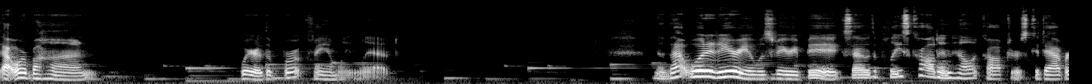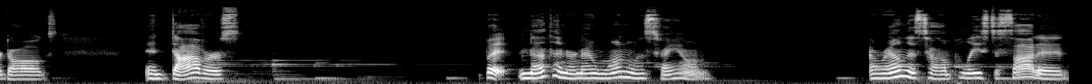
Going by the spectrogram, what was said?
that were behind where the Brooke family lived. Now, that wooded area was very big, so the police called in helicopters, cadaver dogs, and divers, but nothing or no one was found. Around this time, police decided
